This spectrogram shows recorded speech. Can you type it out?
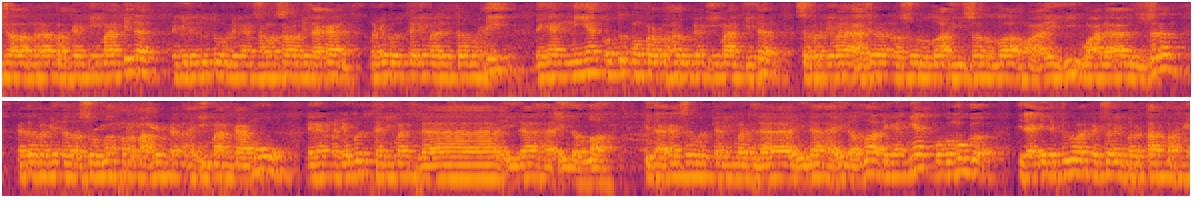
insyaallah menambahkan iman kita dan kita tutup dengan sama-sama kita akan menyebut kalimat tauhid dengan niat untuk memperbaharukan iman kita seperti mana ajaran Rasulullah sallallahu alaihi wa ala alihi wasallam kata baginda Rasulullah perbaharukanlah iman kamu dengan menyebut kalimat la ilaha illallah kita akan sebut kalimat la ilaha illallah dengan niat moga-moga. Tidak kita keluar kecuali bertambahnya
